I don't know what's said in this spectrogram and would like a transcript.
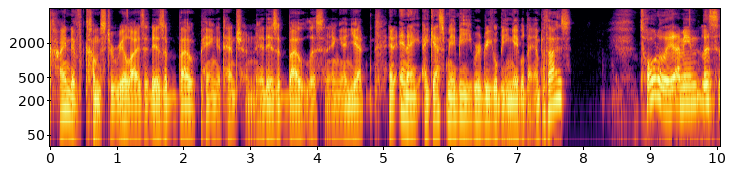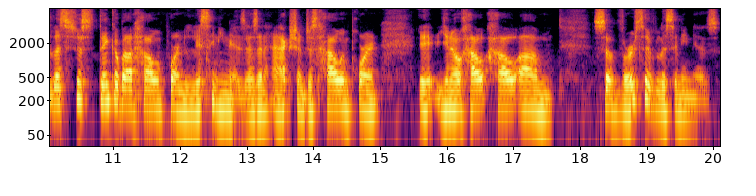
kind of comes to realize it is about paying attention it is about listening and yet and, and I, I guess maybe rodrigo being able to empathize Totally. I mean, let's let's just think about how important listening is as an action. Just how important, it, you know, how how um, subversive listening is.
